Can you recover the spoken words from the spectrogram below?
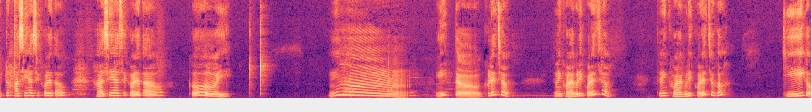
একটু হাসি হাসি করে দাও, হাসি হাসি করে দাও। কই? এই তো, ঘুরেছ? তুমি ঘোরাঘুরি করেছ? তুমি ঘোরাঘুরি করেছ গো? কি গো?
